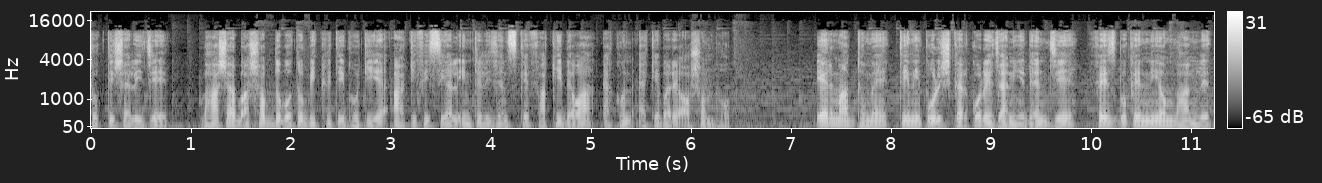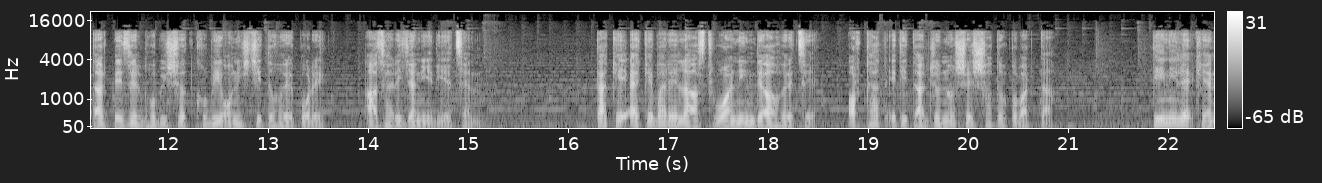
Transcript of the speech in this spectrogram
শক্তিশালী যে ভাষা বা শব্দগত বিকৃতি ঘটিয়ে আর্টিফিশিয়াল ইন্টেলিজেন্সকে ফাঁকি দেওয়া এখন একেবারে অসম্ভব। এর মাধ্যমে তিনি পরিষ্কার করে জানিয়ে দেন যে, ফেসবুকের নিয়ম ভাঙলে তার পেজের ভবিষ্যৎ খুবই অনিশ্চিত হয়ে পড়ে, আজহারি জানিয়ে দিয়েছেন। তাকে একেবারে লাস্ট ওয়ার্নিং দেওয়া হয়েছে, অর্থাৎ এটি তার জন্য শেষ সতর্কবার্তা। তিনি লেখেন,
